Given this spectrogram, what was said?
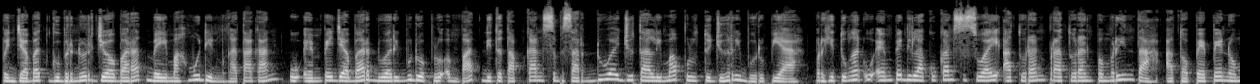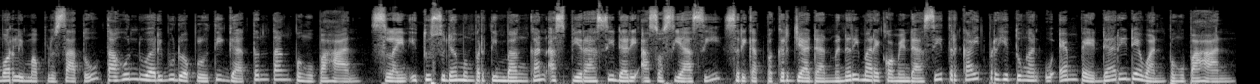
Penjabat Gubernur Jawa Barat Bay Mahmudin mengatakan UMP Jabar 2024 ditetapkan sebesar Rp2.057.000. Perhitungan UMP dilakukan sesuai aturan peraturan pemerintah atau PP nomor 51 tahun 2023 tentang pengupahan. Selain itu sudah mempertimbangkan aspirasi dari asosiasi, serikat pekerja dan menerima rekomendasi terkait perhitungan UMP dari Dewan Pengupahan.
